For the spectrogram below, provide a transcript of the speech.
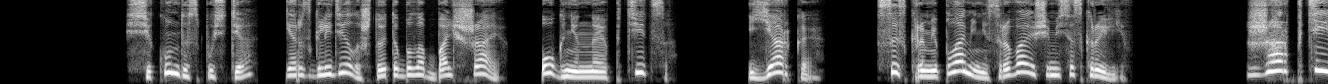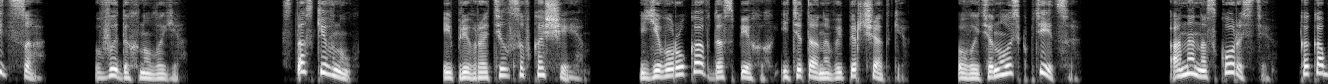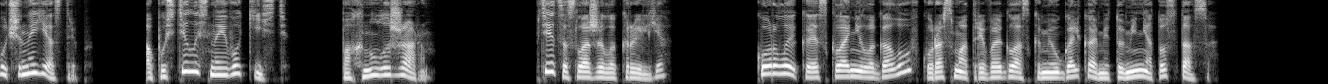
Секунды спустя я разглядела, что это была большая, огненная птица, яркая, с искрами пламени, срывающимися с крыльев. «Жар-птица!» — выдохнула я. Стас кивнул и превратился в кощея. Его рука в доспехах и титановой перчатке вытянулась к птице. Она на скорости, как обученный ястреб, опустилась на его кисть, пахнула жаром. Птица сложила крылья, Курлыкая склонила головку, рассматривая глазками-угольками то меня, то Стаса.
